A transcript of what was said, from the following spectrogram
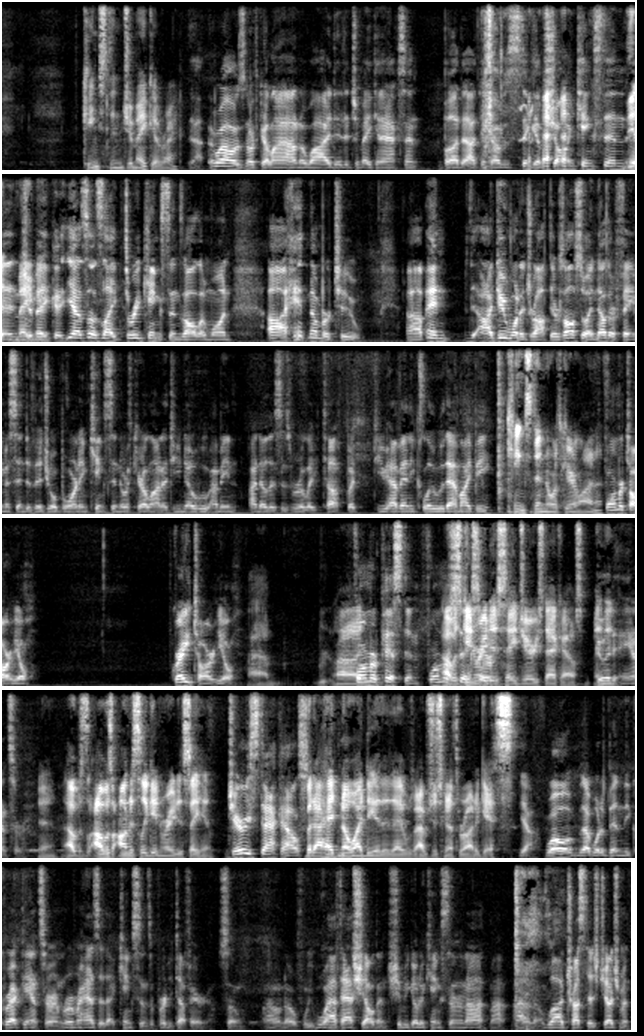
Kingston, Jamaica, right? Yeah. Well, it was North Carolina. I don't know why I did a Jamaican accent, but I think I was thinking of Sean Kingston Yeah, and maybe. Jamaica. Yeah, so it's like three Kingstons all in one. Uh, hint number two, uh, and I do want to drop. There's also another famous individual born in Kingston, North Carolina. Do you know who? I mean, I know this is really tough, but do you have any clue who that might be? Kingston, North Carolina. Former Tar Heel, great Tar Heel, Um, uh, former Piston, former. I was getting ready to say Jerry Stackhouse. and Good then- answer, yeah, I was. I was honestly getting ready to say him, Jerry Stackhouse. but I had no idea that that was. I was just gonna throw out a guess. Yeah, well, that would have been the correct answer, and rumor has it that Kingston's a pretty tough area. So I don't know if we we'll have to ask Sheldon should we go to Kingston or not. I, I don't know. Well, I trust his judgment.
